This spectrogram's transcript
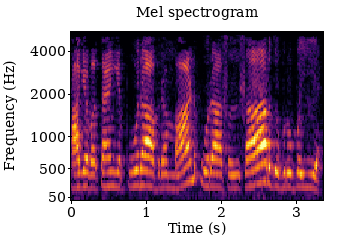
आगे बताएँगे, पूरा ब्रह्मांड, पूरा संसार दुख रूप ही है।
